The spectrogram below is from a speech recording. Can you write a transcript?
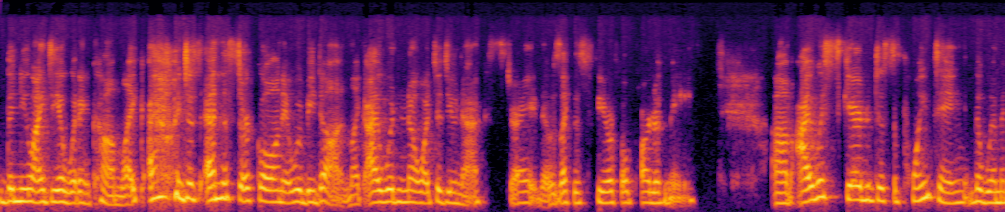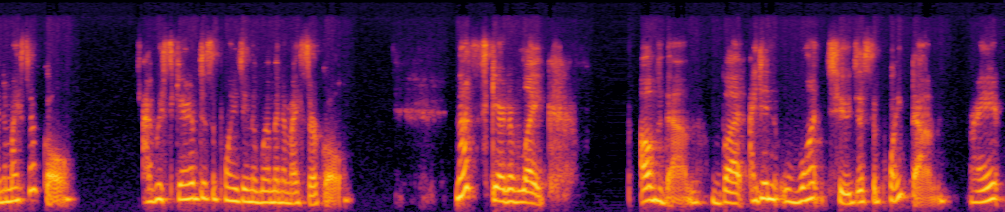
the new idea wouldn't come. Like I would just end the circle and it would be done. Like I wouldn't know what to do next. Right. There was like this fearful part of me. Um, I was scared of disappointing the women in my circle. I was scared of disappointing the women in my circle. Not scared of like, of them, but I didn't want to disappoint them. Right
